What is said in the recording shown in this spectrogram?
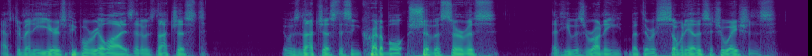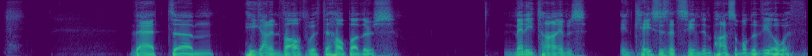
after many years, people realized that it was not just it was not just this incredible Shiva service that he was running, but there were so many other situations that um, he got involved with to help others. Many times in cases that seemed impossible to deal with.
